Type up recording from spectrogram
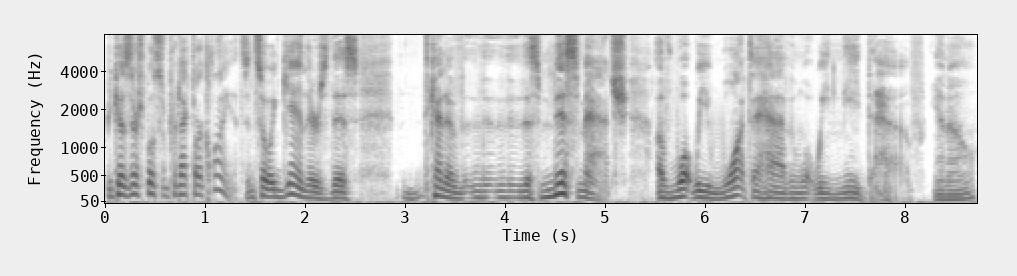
because they're supposed to protect our clients. And so again, there's this kind of this mismatch of what we want to have and what we need to have, you know?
